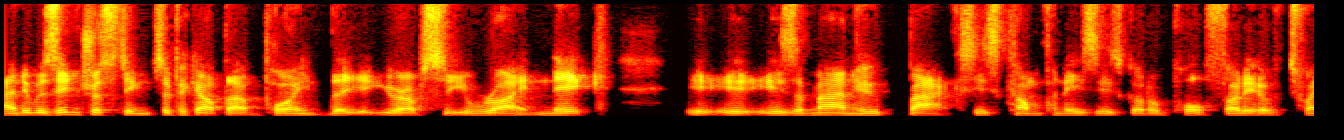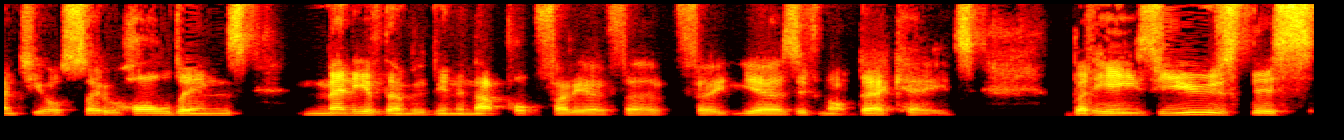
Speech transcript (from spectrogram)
And it was interesting to pick up that point that you're absolutely right. Nick is a man who backs his companies. He's got a portfolio of 20 or so holdings. Many of them have been in that portfolio for, for years, if not decades. But he's used this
